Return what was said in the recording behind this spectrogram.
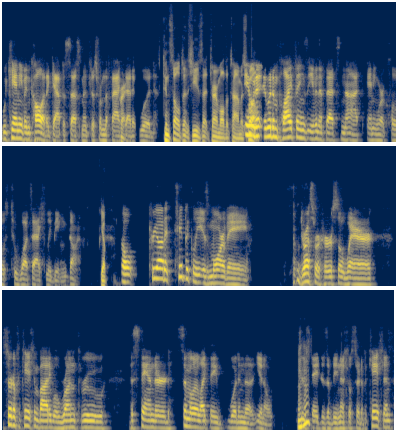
we can't even call it a gap assessment just from the fact right. that it would consultants use that term all the time as it well. Would, it would imply things even if that's not anywhere close to what's actually being done. Yep. So pre-audit typically is more of a dress rehearsal where certification body will run through the standard similar like they would in the you know 2 mm-hmm. stages of the initial certification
